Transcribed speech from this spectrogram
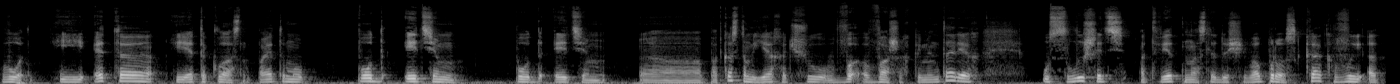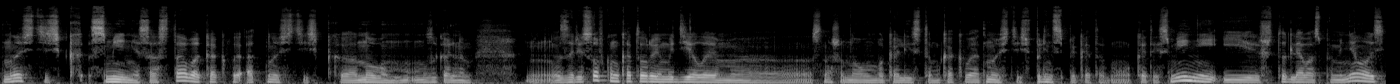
Вот. И это, и это классно. Поэтому под этим под этим э, подкастом я хочу в ваших комментариях услышать ответ на следующий вопрос. Как вы относитесь к смене состава, как вы относитесь к новым музыкальным зарисовкам, которые мы делаем э, с нашим новым вокалистом, как вы относитесь, в принципе, к этому, к этой смене, и что для вас поменялось,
